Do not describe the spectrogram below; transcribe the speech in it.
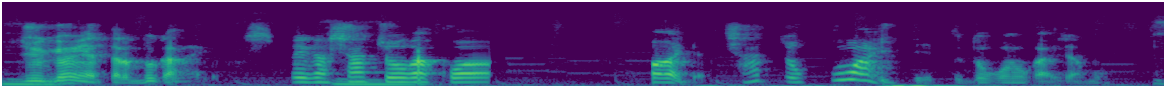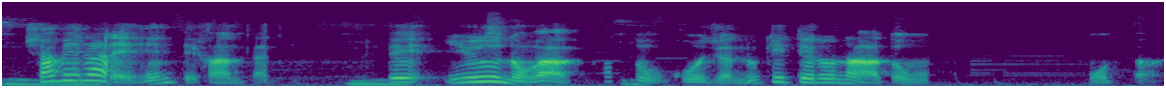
うん従業員やったら部下ないけど、それが社長が怖いって、社長怖いって言ってどこの会社も。喋られへんって簡単に。うんっていうのが、加藤浩次は抜けてるなと思った。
